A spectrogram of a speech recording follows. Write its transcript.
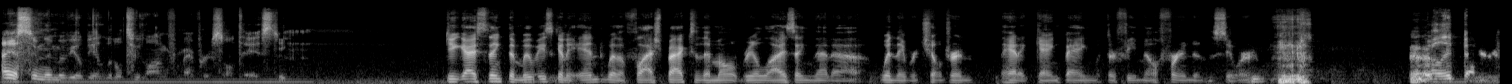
I assume the movie will be a little too long for my personal taste. and Do you guys think the movie's going to end with a flashback to them all realizing that uh, when they were children, they had a gangbang with their female friend in the sewer? Well, it better.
